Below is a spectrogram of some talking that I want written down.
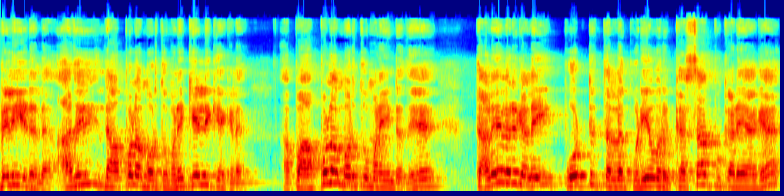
வெளியிடல. அது இந்த அப்போலோ மருத்துவமனை கேள்வி கேட்கல. அப்போ அப்போலோ மருத்துவமனைன்றது தலைவர்களை போட்டு தள்ளக்கூடிய ஒரு கசாப்பு கடையாக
